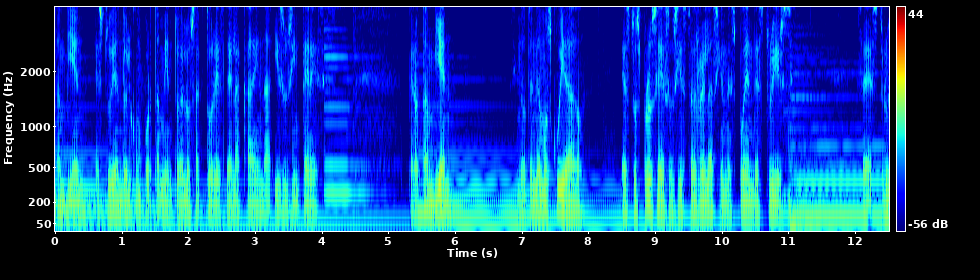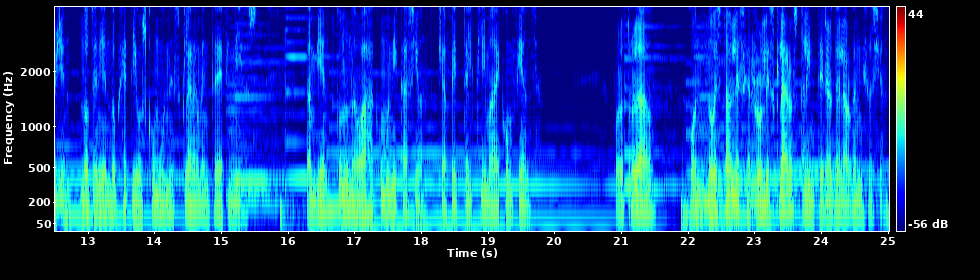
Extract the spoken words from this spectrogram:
También estudiando el comportamiento de los actores de la cadena y sus intereses. Pero también, si no tenemos cuidado, estos procesos y estas relaciones pueden destruirse. Se destruyen no teniendo objetivos comunes claramente definidos. También con una baja comunicación que afecta el clima de confianza. Por otro lado, con no establecer roles claros al interior de la organización.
